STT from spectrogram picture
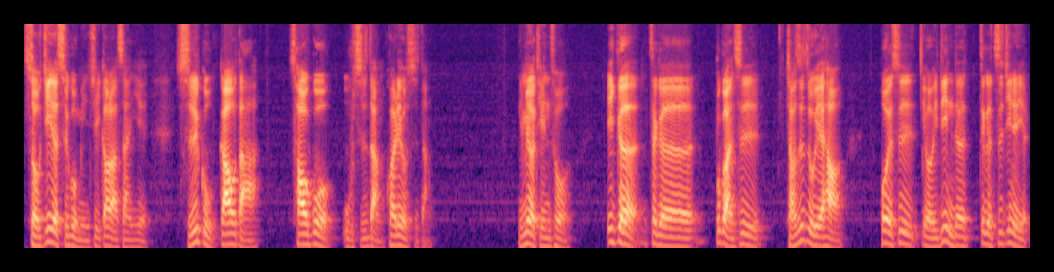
手机的持股明细高达三页，持股高达超过五十档，快六十档。你没有听错，一个这个不管是小资主也好，或者是有一定的这个资金的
